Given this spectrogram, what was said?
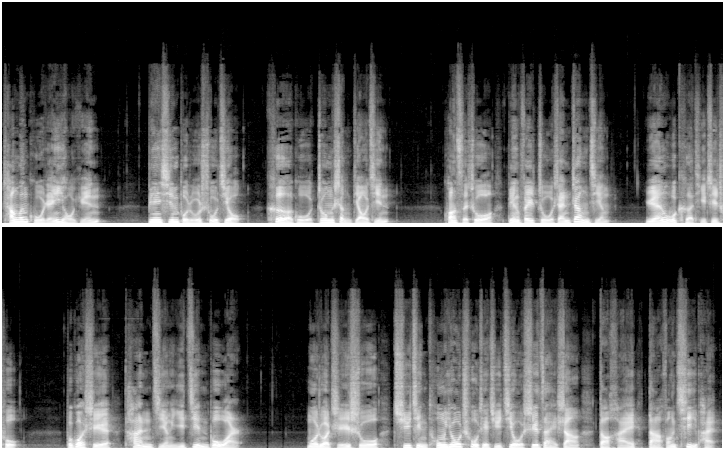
常闻古人有云，编新不如树旧，刻骨终胜雕金。况此处并非主山正景。”原无可提之处，不过是探景一进步耳。莫若直书“曲径通幽处”这句旧诗在上，倒还大方气派。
